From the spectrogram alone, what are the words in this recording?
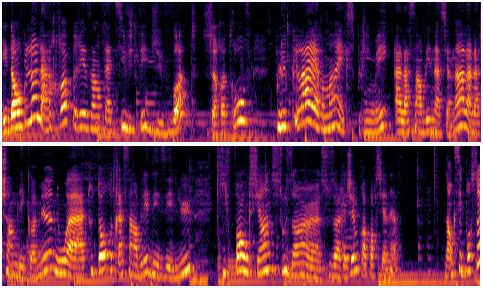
Et donc là, la représentativité du vote se retrouve plus clairement exprimée à l'Assemblée nationale, à la Chambre des communes ou à toute autre assemblée des élus qui fonctionne sous un, sous un régime proportionnel. Donc c'est pour ça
